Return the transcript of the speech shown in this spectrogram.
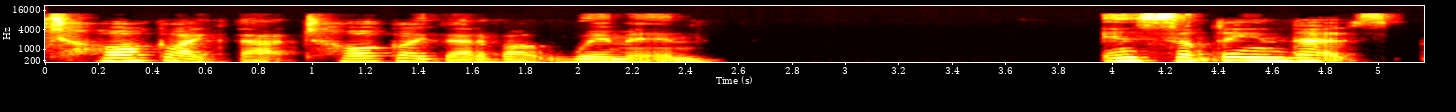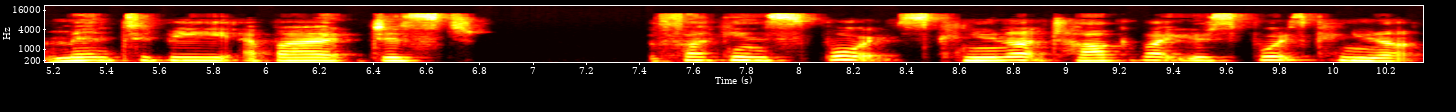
talk like that talk like that about women in something that's meant to be about just fucking sports. Can you not talk about your sports? Can you not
